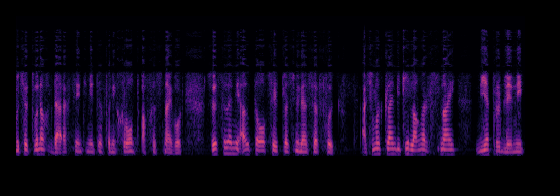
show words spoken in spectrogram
moet so 20 of 30 cm van die grond afgesny word, soos hulle in die ou taal sê plus minus 'n voet. As jy moet klein bietjie langer sny, nie 'n probleem nie.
